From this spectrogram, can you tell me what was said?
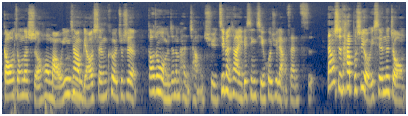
高中的时候嘛，我印象比较深刻，就是高中我们真的很常去，基本上一个星期会去两三次。当时他不是有一些那种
